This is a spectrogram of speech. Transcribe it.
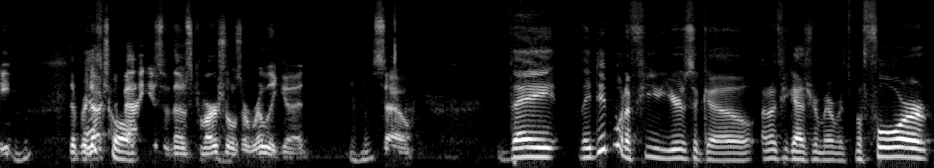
neat. The production cool. values of those commercials are really good. Mhm. So They they did one a few years ago. I don't know if you guys remember. It's before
